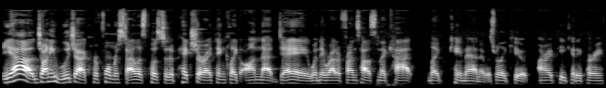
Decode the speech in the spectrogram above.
Yeah, Johnny Wujek, her former stylist, posted a picture. I think like on that day when they were at a friend's house and the cat like came in. It was really cute. R.I.P. Kitty Purry.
